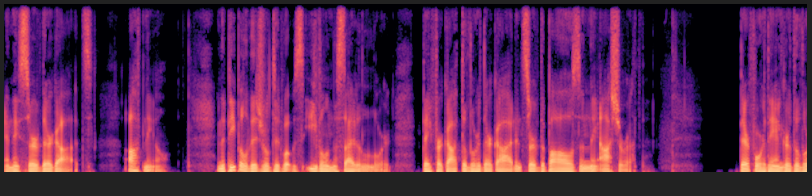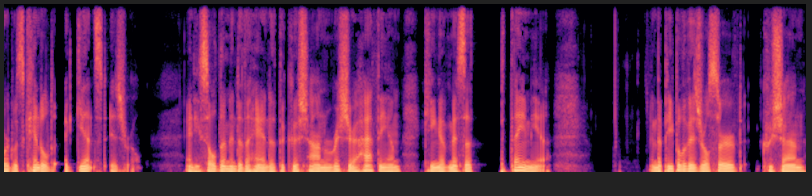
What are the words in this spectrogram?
and they served their gods. Othniel. And the people of Israel did what was evil in the sight of the Lord. They forgot the Lord their God and served the Baals and the Asheroth. Therefore, the anger of the Lord was kindled against Israel, and he sold them into the hand of the Cushan Rishathaim, king of Mesopotamia. And the people of Israel served Cushan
